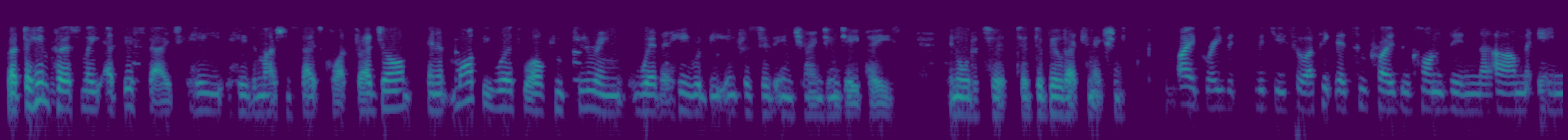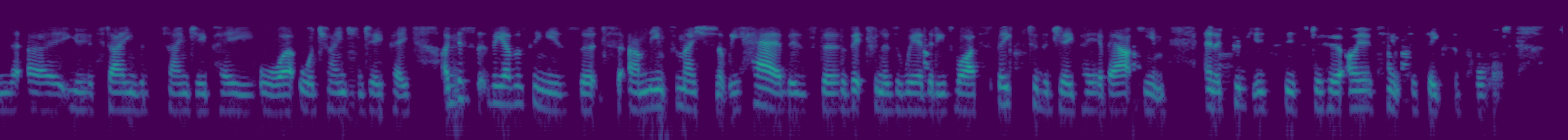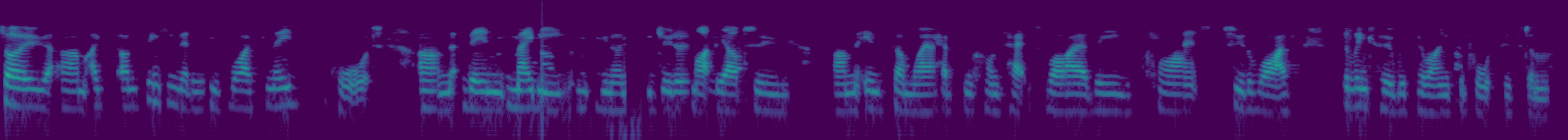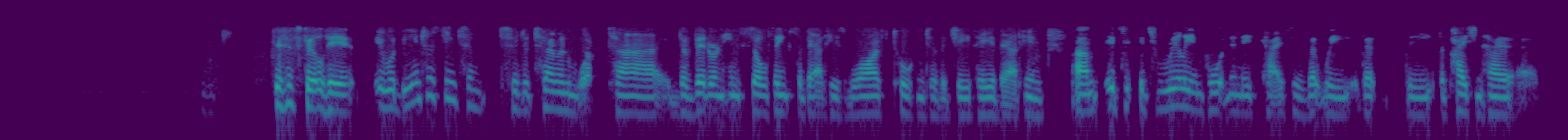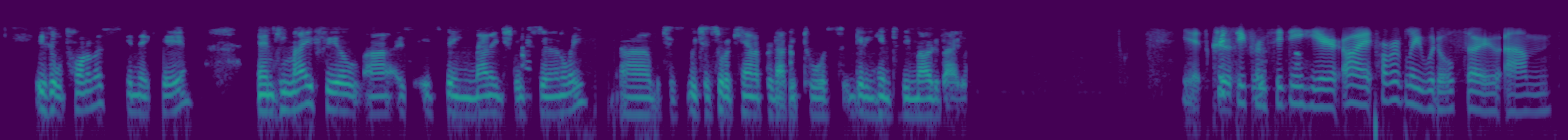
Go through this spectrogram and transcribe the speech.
But for him personally, at this stage, he his emotion state's quite fragile, and it might be worthwhile considering whether he would be interested in changing GPs in order to, to, to build that connection. I agree with, with you, Phil. I think there's some pros and cons in um, in uh, you know staying with the same GP or or changing GP. I guess the other thing is that um, the information that we have is that the veteran is aware that his wife speaks to the GP about him and attributes this to her own attempt to seek support. So um, I, I'm thinking that if his wife needs support, um, then maybe you know Judith might be able to um, in some way have some contacts via the client to the wife to link her with her own support system. This is Phil here. It would be interesting to, to determine what uh, the veteran himself thinks about his wife talking to the GP about him. Um, it's it's really important in these cases that we that the the patient ha- is autonomous in their care and he may feel uh, it's, being managed externally, uh, which is which is sort of counterproductive towards getting him to be motivated. Yeah, it's Christy yes, from. Sydney here. I probably would also um,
